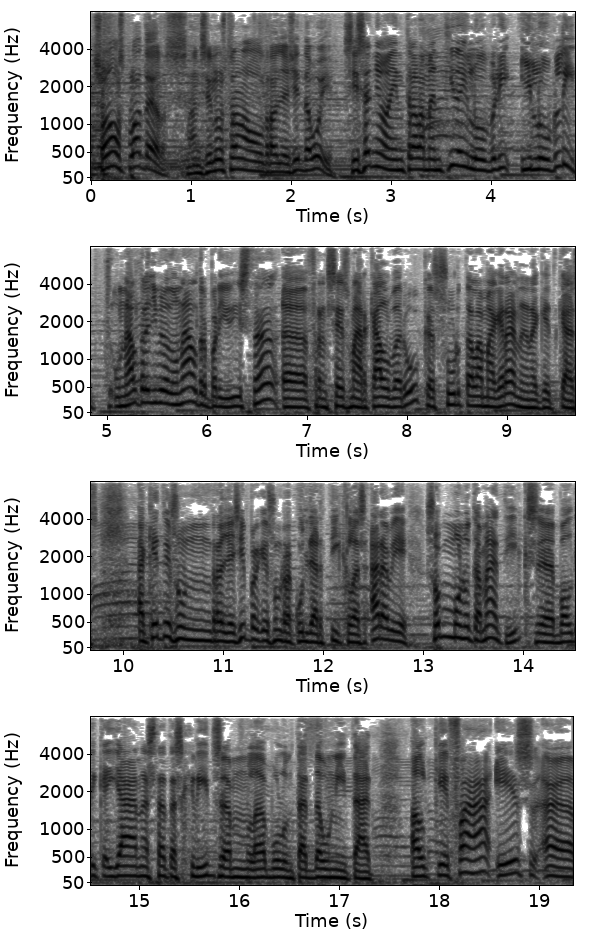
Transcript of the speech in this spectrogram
Són els Plotters. Ens il·lustren el rellegit d'avui. Sí, senyor, entre la mentida i l'oblit. Un altre llibre d'un altre periodista, eh, Francesc Marc Álvaro, que surt a la Magrana, en aquest cas. Aquest és un rellegit perquè és un recull d'articles. Ara bé, són monotemàtics, eh, vol dir que ja han estat escrits amb la voluntat d'unitat. El que fa és eh,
